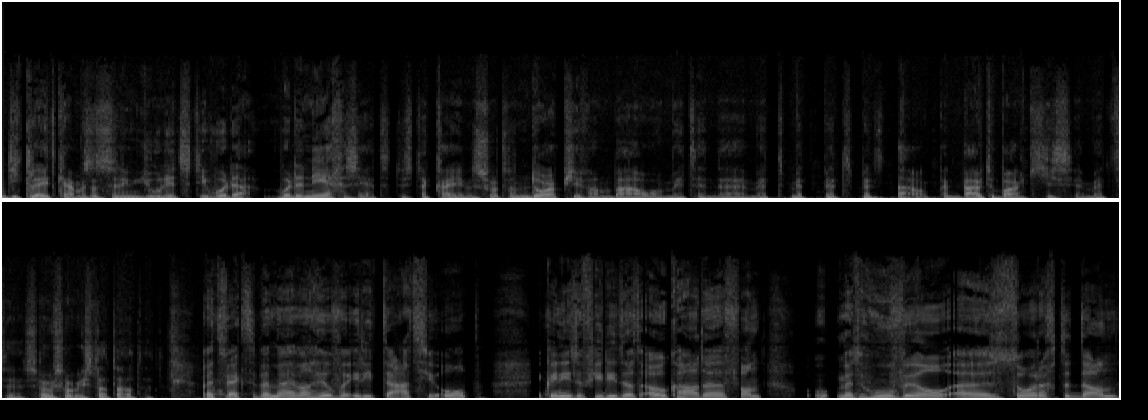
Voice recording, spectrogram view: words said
Die kleedkamers, dat zijn units die worden, worden neergezet. Dus daar kan je een soort van dorpje van bouwen... met, een, eh, met, met, met, met, nou, met buitenbankjes. En met, eh, zo, zo is dat altijd. Maar het wekte bij mij wel heel veel irritatie op. Ik weet niet of jullie dat ook hadden. Van met hoeveel eh zorg er dan.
